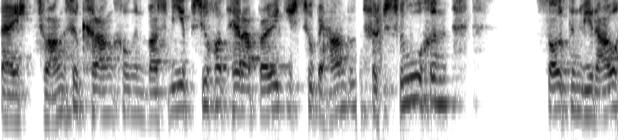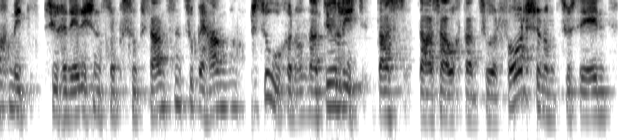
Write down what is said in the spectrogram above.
bei Zwangserkrankungen, was wir psychotherapeutisch zu behandeln versuchen, sollten wir auch mit psychedelischen Substanzen zu behandeln versuchen. Und natürlich das, das auch dann zu erforschen, um zu sehen,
